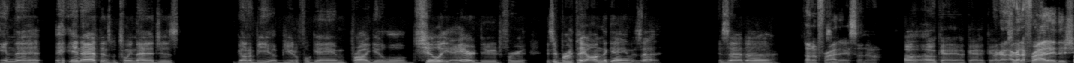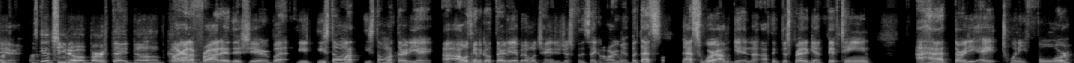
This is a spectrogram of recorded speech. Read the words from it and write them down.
in the in Athens between the hedges. Gonna be a beautiful game. Probably get a little chilly air, dude. For is your birthday on the game? Is that is that uh on a Friday? So no. Oh, okay, okay, okay. I got, so, I got a Friday this year. Let's, get Cheeto a birthday dub. Come I got on. a Friday this year, but you you stole my you stole my 38. I, I, was gonna go 38, but I'm gonna change it just for the sake of argument. But that's that's where I'm getting. I think the spread again 15. I had 38 24.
